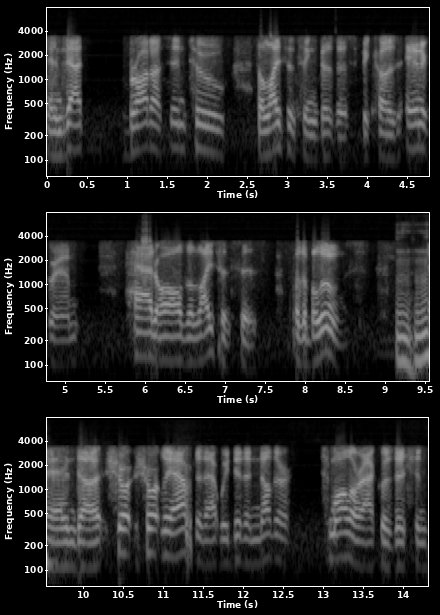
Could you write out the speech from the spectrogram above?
and that brought us into the licensing business because Anagram had all the licenses for the balloons. Mm-hmm. And uh, short, shortly after that, we did another smaller acquisition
